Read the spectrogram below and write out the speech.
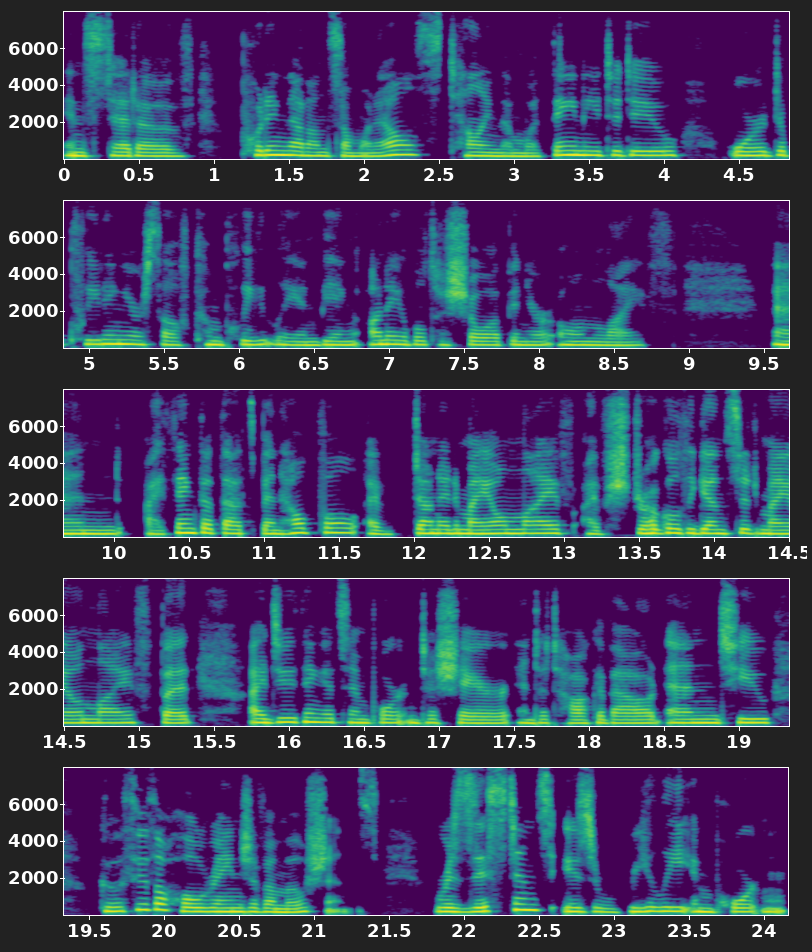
instead of putting that on someone else, telling them what they need to do, or depleting yourself completely and being unable to show up in your own life. And I think that that's been helpful. I've done it in my own life. I've struggled against it in my own life, but I do think it's important to share and to talk about and to go through the whole range of emotions. Resistance is really important,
